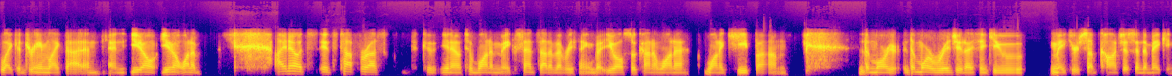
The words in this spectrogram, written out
like a dream like that. And and you don't you don't want to i know it's it's tough for us to, you know to want to make sense out of everything but you also kind of want to want to keep um the more the more rigid i think you make your subconscious into making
